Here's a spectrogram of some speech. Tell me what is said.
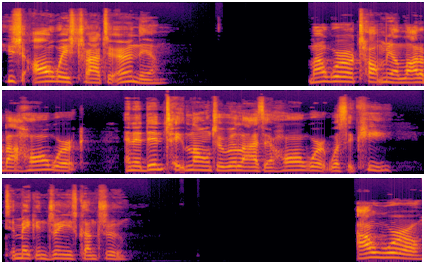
you should always try to earn them. My world taught me a lot about hard work, and it didn't take long to realize that hard work was the key to making dreams come true. Our world,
